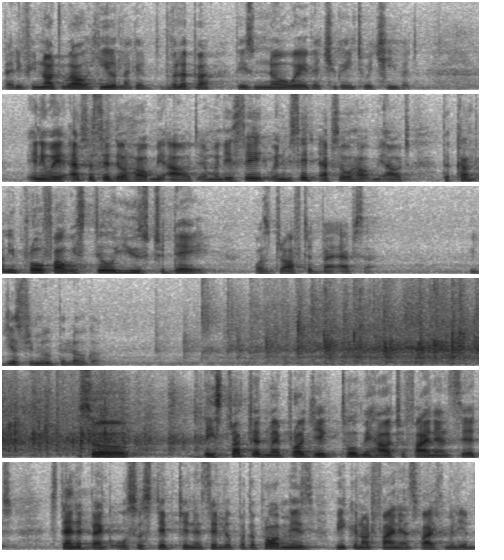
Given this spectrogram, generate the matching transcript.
That if you're not well heeled like a developer, there's no way that you're going to achieve it. Anyway, ABSA said they'll help me out, and when, they said, when we said ABSA will help me out, the company profile we still use today was drafted by ABSA. We just removed the logo. So they structured my project, told me how to finance it. Standard Bank also stepped in and said, look, but the problem is we cannot finance $5 million.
